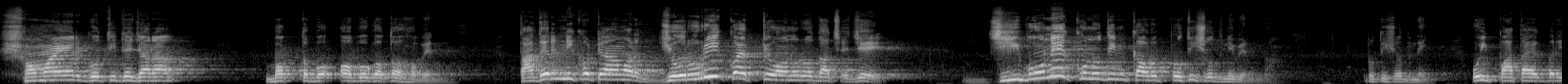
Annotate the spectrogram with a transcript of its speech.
সময়ের গতিতে যারা বক্তব্য অবগত হবেন, তাদের নিকটে আমার জরুরি কয়েকটি অনুরোধ আছে যে জীবনে কোনোদিন কারও প্রতিশোধ নেবেন না। প্রতিশোধ নেই। ওই পাতা একবারে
